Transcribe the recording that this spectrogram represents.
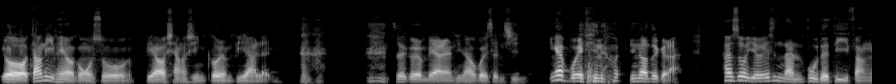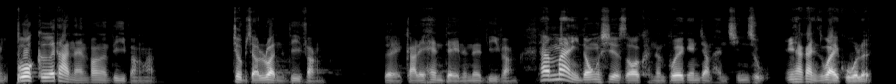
有当地朋友跟我说，不要相信哥伦比亚人，这个哥伦比亚人听到会不会生气？应该不会听到听到这个啦。他说：“由于是南部的地方，波哥大南方的地方啊，就比较乱的地方。对，咖喱 handy 的那地方，他卖你东西的时候，可能不会跟你讲很清楚，因为他看你是外国人，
